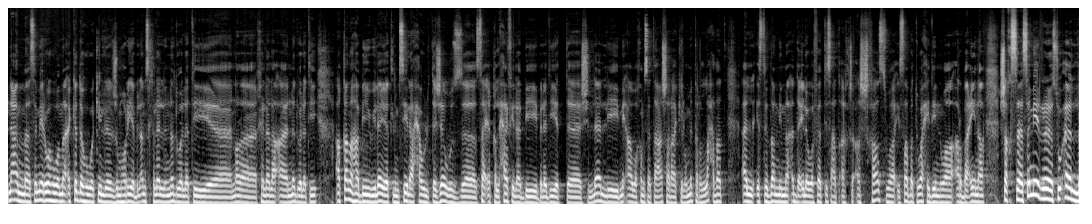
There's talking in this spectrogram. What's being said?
نعم سمير وهو ما أكده وكيل الجمهورية بالأمس خلال الندوة التي خلال الندوة التي أقامها بولاية المسيلة حول تجاوز سائق الحافلة ببلدية شلال ل 115 كيلومتر لحظة الاصطدام مما أدى إلى وفاة تسعة أشخاص وإصابة 41 شخص سمير سؤال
